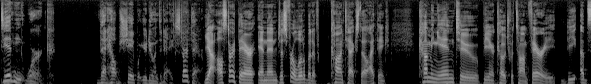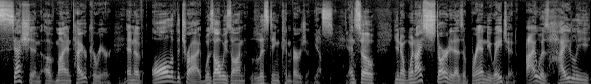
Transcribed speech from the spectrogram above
didn't work that helped shape what you're doing today? Start there. Yeah, I'll start there. And then just for a little bit of context, though, I think coming into being a coach with Tom Ferry, the obsession of my entire career mm-hmm. and of all of the tribe was always on listing conversion. Yes. yes. And so, you know, when I started as a brand new agent, I was highly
